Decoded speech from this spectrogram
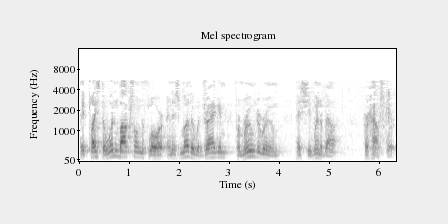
They placed a wooden box on the floor, and his mother would drag him from room to room as she went about her housework.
